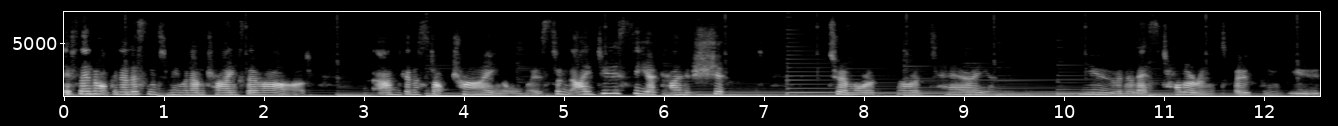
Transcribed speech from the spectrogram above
if they're not going to listen to me when I'm trying so hard, I'm going to stop trying almost. And I do see a kind of shift to a more authoritarian view and a less tolerant, open view.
